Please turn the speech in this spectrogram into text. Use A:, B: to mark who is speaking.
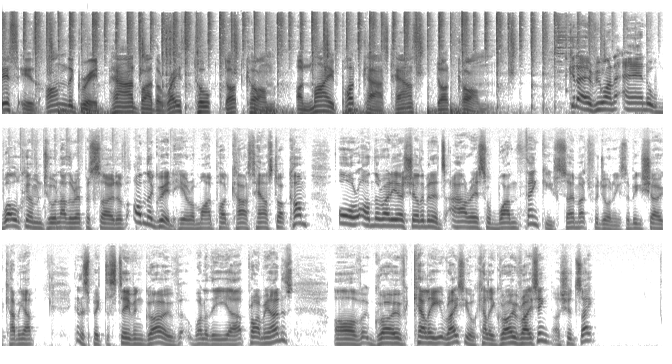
A: This is On the Grid, powered by the racetalk.com on mypodcasthouse.com.
B: G'day everyone and welcome to another episode of On the Grid here on mypodcasthouse.com or on the radio show limited's RS1. Thank you so much for joining us. A big show coming up. going to speak to Stephen Grove, one of the uh, primary owners of Grove Kelly Racing, or Kelly Grove Racing, I should say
